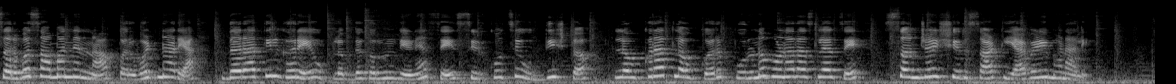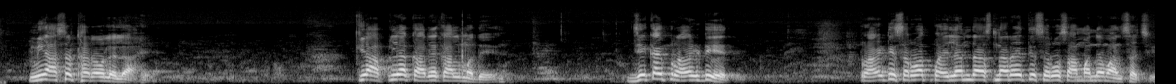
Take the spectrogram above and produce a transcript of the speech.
सर्वसामान्यांना परवडणाऱ्या दरातील घरे उपलब्ध करून देण्याचे सिडकोचे उद्दिष्ट लवकरात लवकर पूर्ण होणार असल्याचे संजय शिरसाट यावेळी म्हणाले. मी असं ठरवलेलं आहे की आपल्या कार्यकालमध्ये जे काही प्रायोरिटी आहेत प्रायोरिटी सर्वात पहिल्यांदा असणार आहे ती सर्वसामान्य माणसाची.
